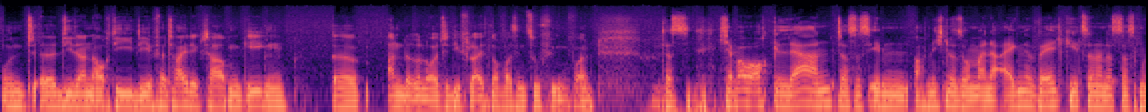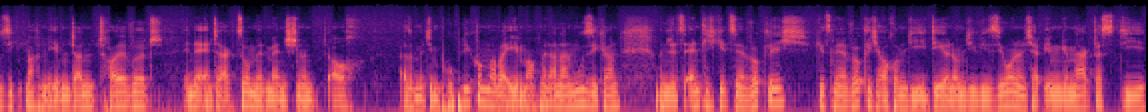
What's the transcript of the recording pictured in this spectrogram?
und äh, die dann auch die Idee verteidigt haben gegen äh, andere Leute, die vielleicht noch was hinzufügen wollen. Das, ich habe aber auch gelernt, dass es eben auch nicht nur so um meine eigene Welt geht, sondern dass das Musikmachen eben dann toll wird in der Interaktion mit Menschen und auch, also mit dem Publikum, aber eben auch mit anderen Musikern. Und letztendlich geht es mir wirklich, geht's mir wirklich auch um die Idee und um die Vision. Und ich habe eben gemerkt, dass die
